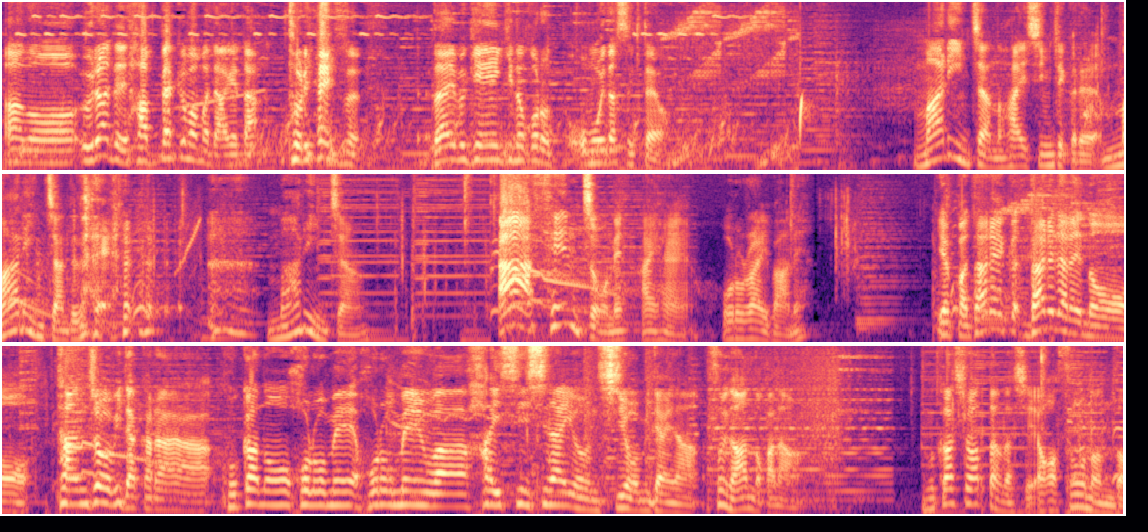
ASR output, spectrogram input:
あのー、裏で800万まで上げた。とりあえず。だいぶ現役の頃思い出してきたよ。マリンちゃんの配信見てくれ。マリンちゃんって誰？マリンちゃん？ああ、船長ね。はいはい。ホロライバーね。やっぱ誰か、誰々の誕生日だから、他のホロメン、ホロメンは配信しないようにしようみたいな、そういうのあんのかな？昔はあったんだし、あ、あそうなんだ。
